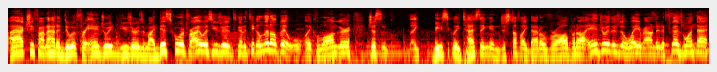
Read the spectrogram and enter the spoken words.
I actually found out how to do it for Android users in my Discord. For iOS users, it's going to take a little bit like longer, just like basically testing and just stuff like that overall. But uh, Android, there's a way around it. If you guys want that,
